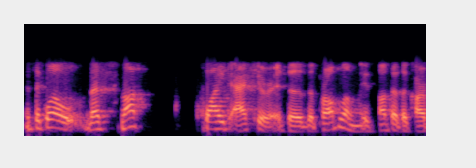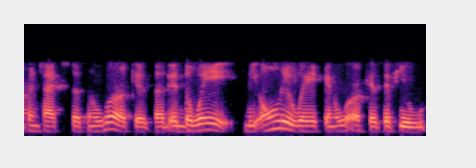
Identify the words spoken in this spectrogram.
It's like, well, that's not quite accurate. The, the problem is not that the carbon tax doesn't work, is that it, the way, the only way it can work is if you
